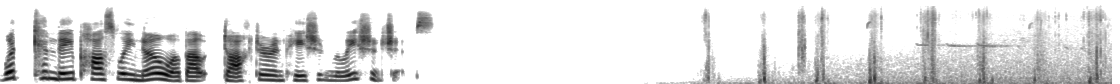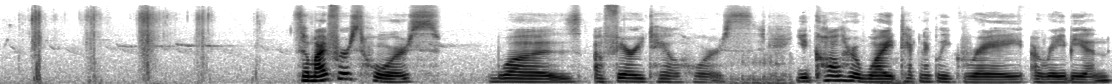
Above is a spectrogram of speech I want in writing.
What can they possibly know about doctor and patient relationships? So my first horse was a fairy tale horse. You'd call her white, technically gray, Arabian,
